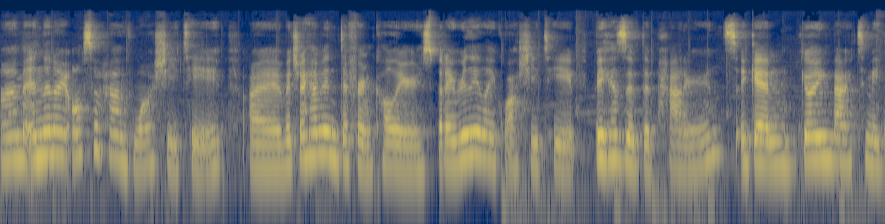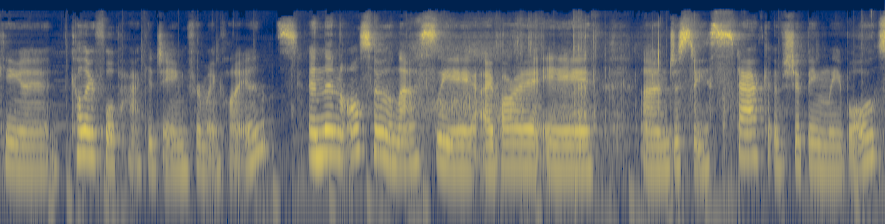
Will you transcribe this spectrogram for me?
Um, and then I also have washi tape, uh, which I have in different colors, but I really like washi tape because of the patterns. Again, going back to making a colorful packaging for my clients. And then also lastly, I bought a um, just a stack of shipping labels.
